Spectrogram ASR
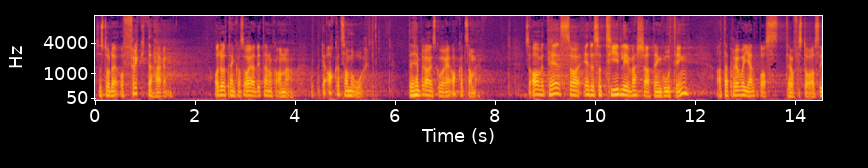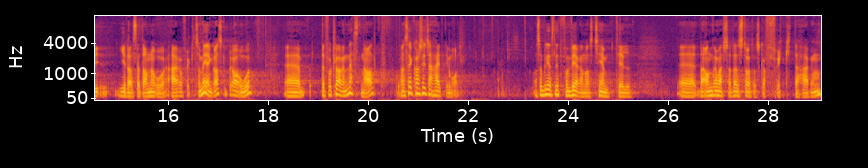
så står det 'å frykte Herren'. Og Da tenker vi at ja, dette er noe annet. Det er akkurat samme ord. Det hebraiske ordet er akkurat samme. Så Av og til så er det så tydelig i verset at det er en god ting, at de prøver å hjelpe oss til å forstå. altså gir oss et annet ord, ærefrykt, som er et ganske bra ord. Eh, det forklarer nesten alt, men så er det kanskje ikke helt i mål. Og Så blir det litt forvirrende når vi kommer til eh, det andre verset, der det står at du skal frykte Herren.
